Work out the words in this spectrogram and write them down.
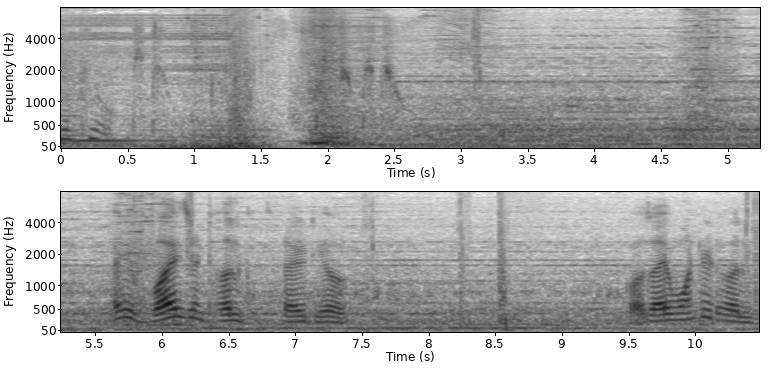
pew, pew. Hey, why isn't Hulk right here? Cause I wanted Hulk.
